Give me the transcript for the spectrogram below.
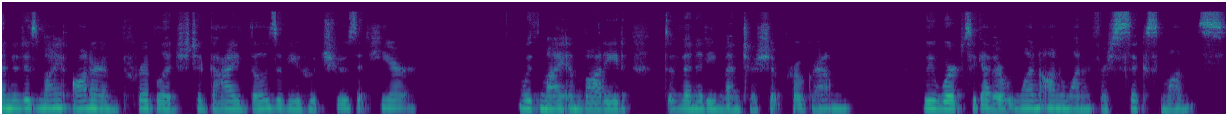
and it is my honor and privilege to guide those of you who choose it here with my embodied divinity mentorship program. We work together one on one for six months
